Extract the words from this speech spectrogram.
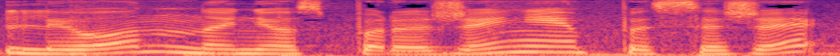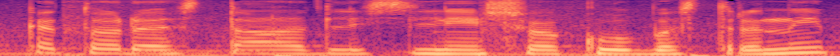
Леон нанес поражение ПСЖ, которое стало для сильнейшего клуба страны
